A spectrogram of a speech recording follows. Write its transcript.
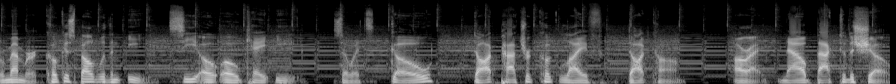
Remember, Cooke is spelled with an E, C O O K E. So it's go.patrickcookelife.com. All right, now back to the show.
